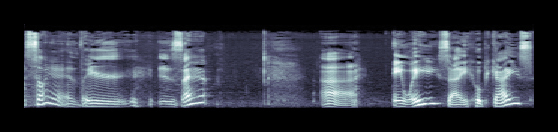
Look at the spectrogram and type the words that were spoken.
So yeah, there is that. Uh anyways, I hope you guys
